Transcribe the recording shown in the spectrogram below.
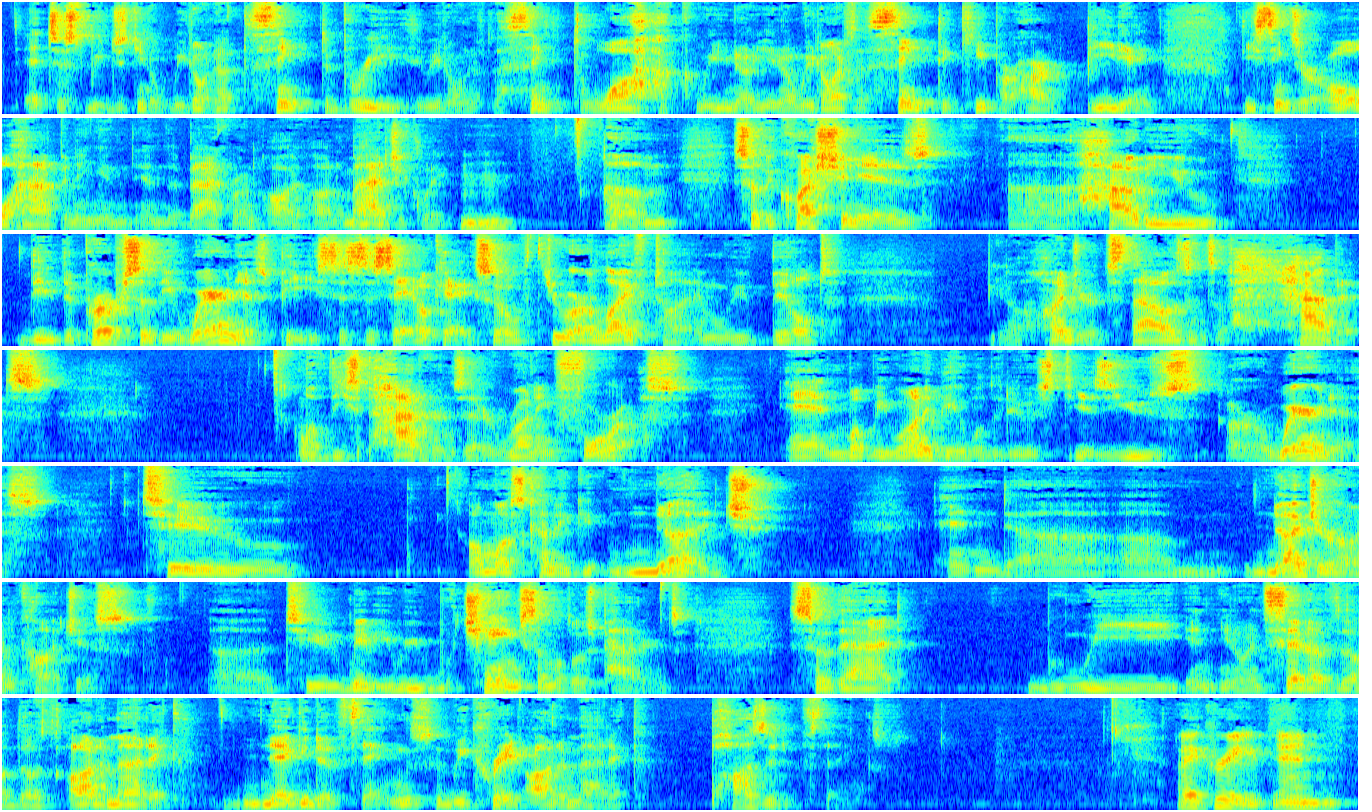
it just we just you know we don't have to think to breathe. We don't have to think to walk. We you know you know we don't have to think to keep our heart beating. These things are all happening in, in the background au- automatically. Um, so the question is, uh, how do you? The, the purpose of the awareness piece is to say, okay, so through our lifetime, we've built, you know, hundreds, thousands of habits of these patterns that are running for us, and what we want to be able to do is, is use our awareness to almost kind of nudge and uh, um, nudge our unconscious uh, to maybe re- change some of those patterns, so that we, you know, instead of those automatic negative things, we create automatic positive things. I agree. And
